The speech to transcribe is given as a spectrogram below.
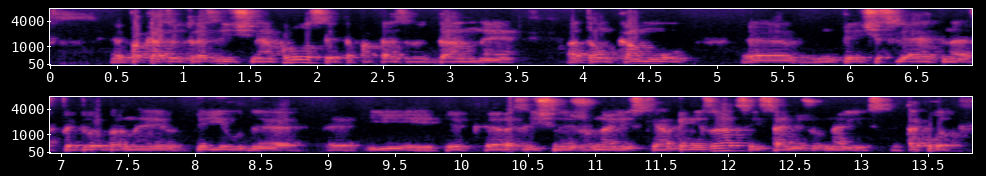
э, показывают различные опросы, это показывают данные о том, кому Э, перечисляют на, предвыборные периоды э, и, и различные журналистские организации, и сами журналисты. Так вот,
